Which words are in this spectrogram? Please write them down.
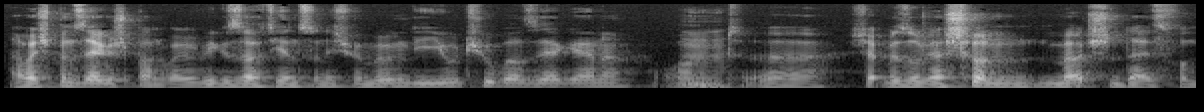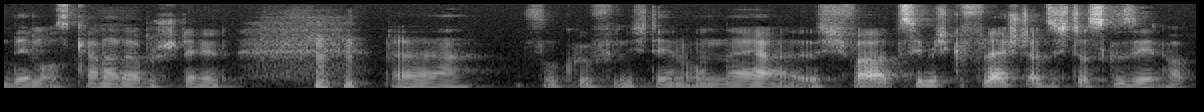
Aber ich bin sehr gespannt, weil wie gesagt, Jens und ich, wir mögen die YouTuber sehr gerne. Und mhm. äh, ich habe mir sogar schon Merchandise von dem aus Kanada bestellt. äh, so cool finde ich den. Und naja, ich war ziemlich geflasht, als ich das gesehen habe.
